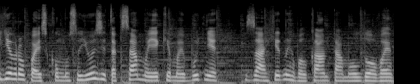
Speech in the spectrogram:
в Європейському Союзі так само, як і майбутнє Західних Балкан та Молдови.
